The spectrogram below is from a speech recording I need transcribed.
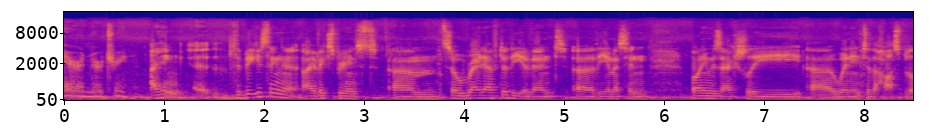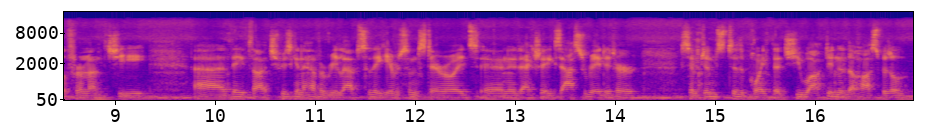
care and nurturing? I think uh, the biggest thing that I've experienced. Um, so right after the event, uh, the MSN, Bonnie was actually uh, went into the hospital for a month. She, uh, they thought she was going to have a relapse, so they gave her some steroids, and it actually exacerbated her symptoms to the point that she walked into the hospital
